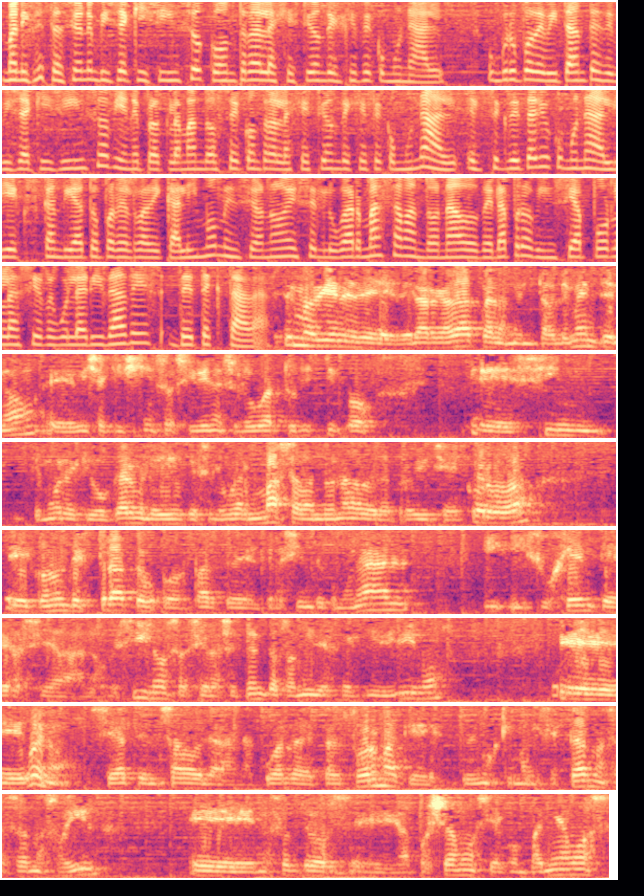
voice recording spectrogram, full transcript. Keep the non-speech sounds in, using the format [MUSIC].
Manifestación en Villa Quillinzo contra la gestión del jefe comunal. Un grupo de habitantes de Villa viene proclamándose contra la gestión del jefe comunal. El secretario comunal y ex candidato por el radicalismo mencionó es el lugar más abandonado de la provincia por las irregularidades detectadas. El tema viene de, larga data, lamentablemente, ¿no? Eh, Villa Quillinzo, si bien es un lugar turístico, eh, sin temor a equivocarme, le digo que es el lugar más abandonado de la provincia de Córdoba eh, con un destrato por parte del presidente comunal y, su gente hacia los vecinos, hacia las 70 familias que aquí vivimos. Eh, bueno, se ha tensado la, cuerda de tal forma que tuvimos que manifestarnos, hacernos oír. Eh, nosotros apoyamos y acompañamos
